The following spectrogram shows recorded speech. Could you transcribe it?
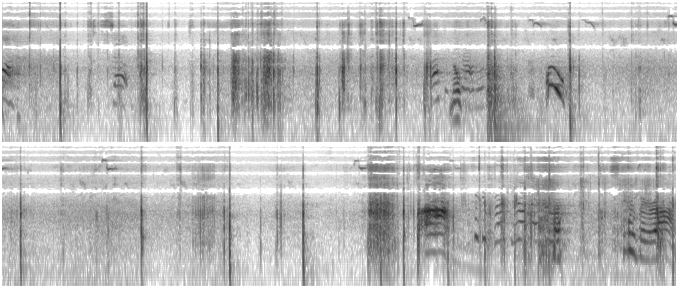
Ah! Sup? Lots of Nope. travel. Woo! Ah! Freaking broke your own Stupid rock.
